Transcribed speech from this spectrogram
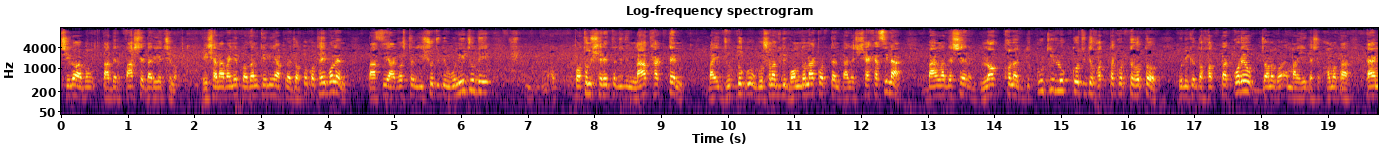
ছিল এবং তাদের পাশে দাঁড়িয়েছিল। এই সেনাবাহিনীর প্রধানকে নিয়ে আপনারা যত কথাই বলেন, পাঁচই আগস্টের ইস্যু যদি উনি যদি প্রথম সেরেতে যদি না থাকতেন বা এই যুদ্ধ ঘোষণা যদি বন্ধ না করতেন, তাহলে শেখ হাসিনা বাংলাদেশের লক্ষ না যদি কোটি লোককে যদি হত্যা করতে হতো, উনি কিন্তু হত্যা করেও জনগণ মানে এই দেশে ক্ষমতা কায়েম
